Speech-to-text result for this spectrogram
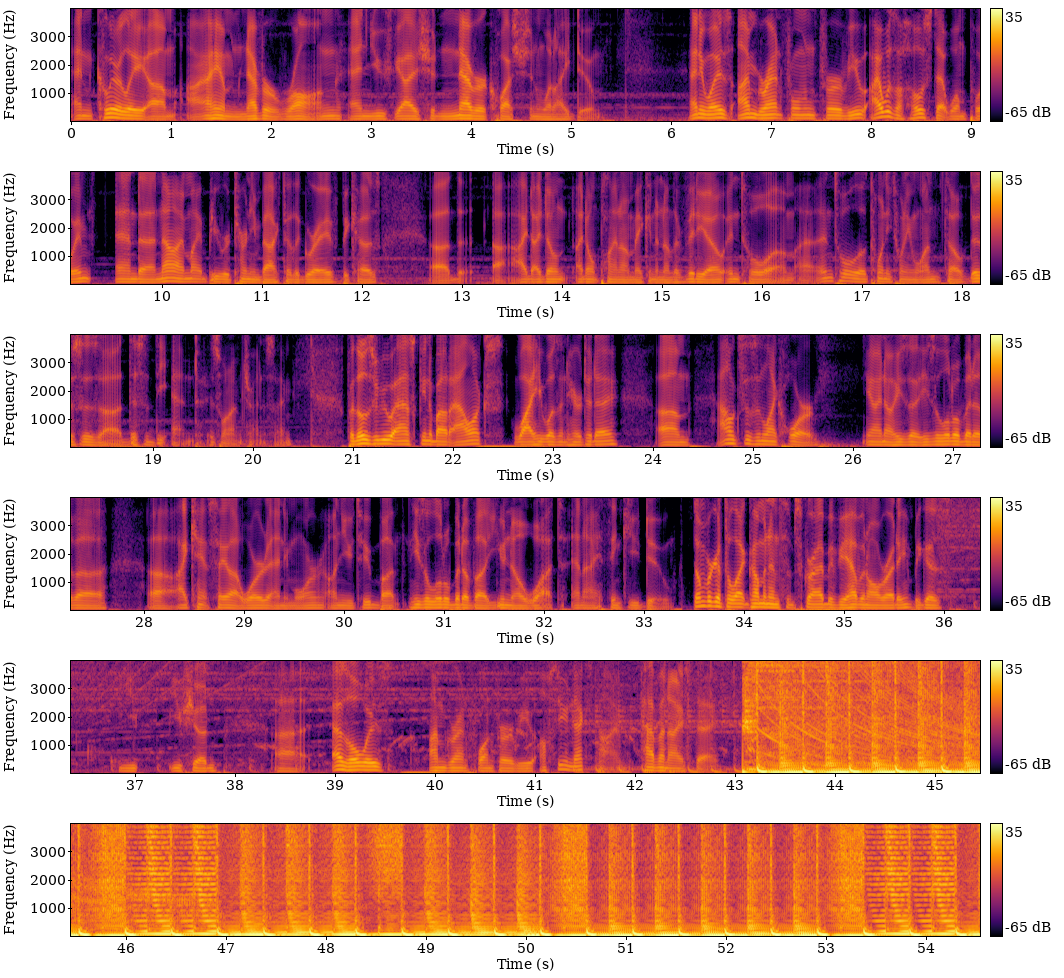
And clearly, um, I am never wrong, and you guys should never question what I do. Anyways, I'm Grant from Fair Review. I was a host at one point, and uh, now I might be returning back to the grave because uh, the, I, I don't I don't plan on making another video until um uh, until uh, 2021. So this is uh this is the end is what I'm trying to say. For those of you asking about Alex, why he wasn't here today, um, Alex doesn't like horror. Yeah, I know he's a he's a little bit of a uh, I can't say that word anymore on YouTube, but he's a little bit of a you know what, and I think you do. Don't forget to like, comment, and subscribe if you haven't already, because you you should. Uh, as always, I'm Grant for Fair Review. I'll see you next time. Have a nice day. We'll be right back.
